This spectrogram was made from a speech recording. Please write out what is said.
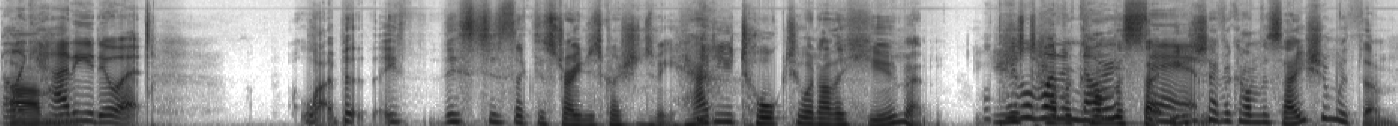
like, how Um, do you do it? Like, but this is like the strangest question to me. How do you talk to another human? Well, you just people have a conversation. You just have a conversation with them.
